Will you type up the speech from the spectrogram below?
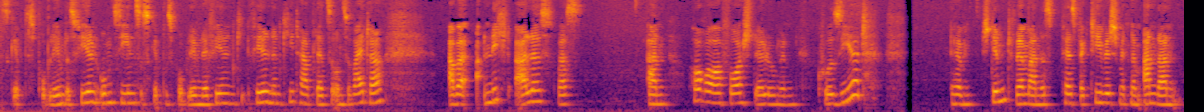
Es gibt das Problem des vielen Umziehens, es gibt das Problem der vielen, fehlenden Kita-Plätze und so weiter. aber nicht alles, was an Horrorvorstellungen kursiert, ähm, stimmt, wenn man es perspektivisch mit einem anderen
